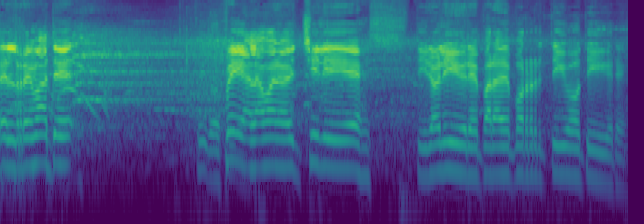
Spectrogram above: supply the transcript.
El remate Chicos, pega en la mano de Chile y es tiro libre para Deportivo Tigre.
